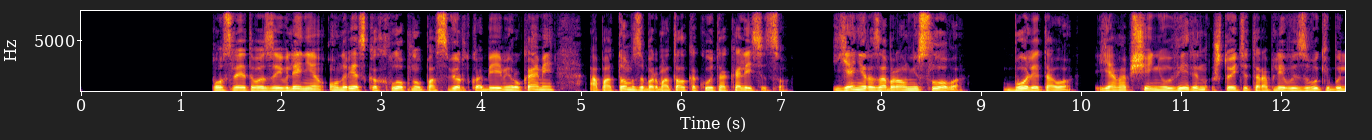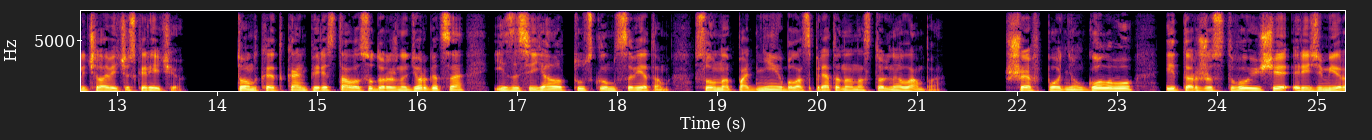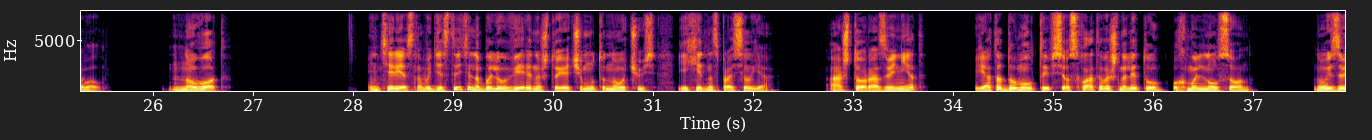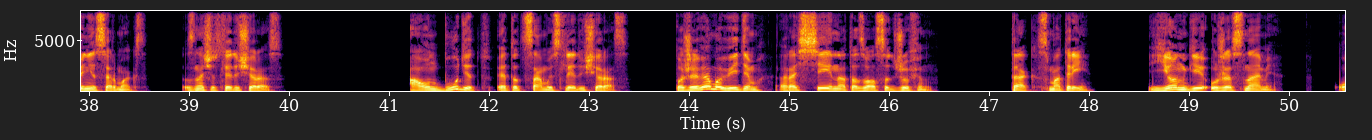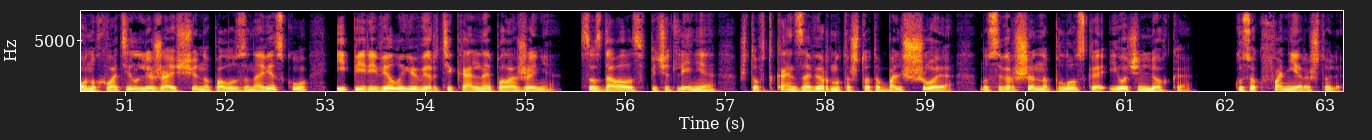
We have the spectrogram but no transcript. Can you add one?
После этого заявления он резко хлопнул по свертку обеими руками, а потом забормотал какую-то околесицу. Я не разобрал ни слова. Более того, я вообще не уверен, что эти торопливые звуки были человеческой речью. Тонкая ткань перестала судорожно дергаться и засияла тусклым светом, словно под нею была спрятана настольная лампа. Шеф поднял голову и торжествующе резюмировал. «Ну вот». «Интересно, вы действительно были уверены, что я чему-то научусь?» — ехидно спросил я. «А что, разве нет? Я-то думал, ты все схватываешь на лету», — ухмыльнулся он. «Ну, извини, сэр Макс. Значит, в следующий раз». «А он будет, этот самый следующий раз?» «Поживем — увидим», — рассеянно отозвался Джуфин. «Так, смотри. Йонги уже с нами». Он ухватил лежащую на полу занавеску и перевел ее в вертикальное положение. Создавалось впечатление, что в ткань завернуто что-то большое, но совершенно плоское и очень легкое. Кусок фанеры, что ли.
